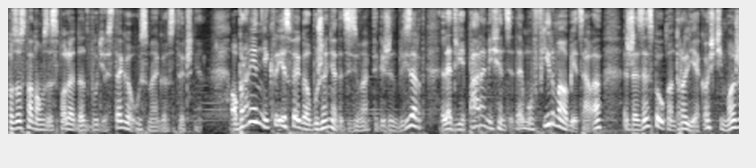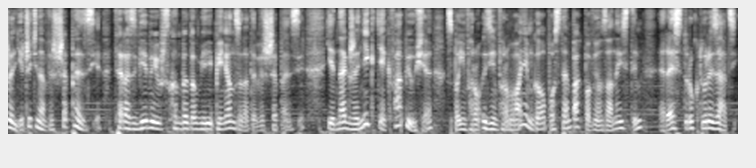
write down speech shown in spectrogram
pozostaną w zespole do 28 stycznia. O'Brien nie kryje swojego oburzenia decyzją Activision Blizzard. Ledwie parę miesięcy temu firma obiecała, że zespół kontroli jakości może liczyć na wyższe pensje. Teraz wiemy już skąd będą mieli pieniądze na te wyższe pensje. Jednakże nikt nie kwapił się z, z informowaniem go o postępach powiązanej z tym restrukturyzacji.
